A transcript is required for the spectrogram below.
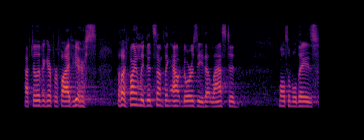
after living here for five years that I finally did something outdoorsy that lasted multiple days.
